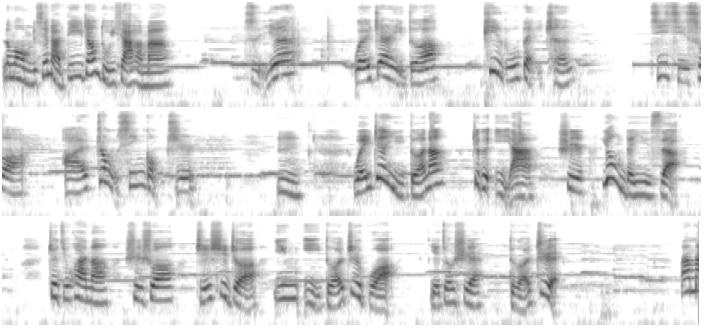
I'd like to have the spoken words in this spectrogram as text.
那么，我们先把第一章读一下好吗？子曰：“为政以德，譬如北辰，积其所而众星拱之。”嗯，为政以德呢，这个以啊是用的意思。这句话呢是说，执事者应以德治国，也就是德智。妈妈。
